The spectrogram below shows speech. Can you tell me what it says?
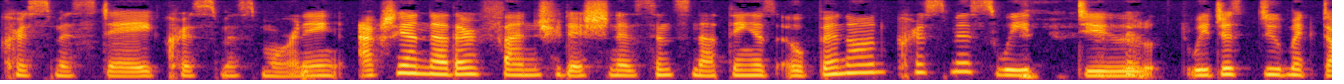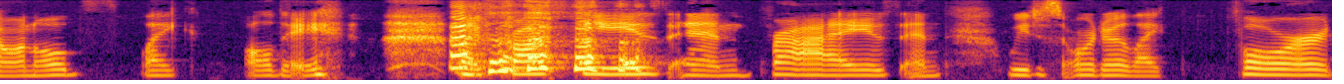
Christmas Day, Christmas morning. Actually, another fun tradition is since nothing is open on Christmas, we do we just do McDonald's like all day, like frosties and fries, and we just order like four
